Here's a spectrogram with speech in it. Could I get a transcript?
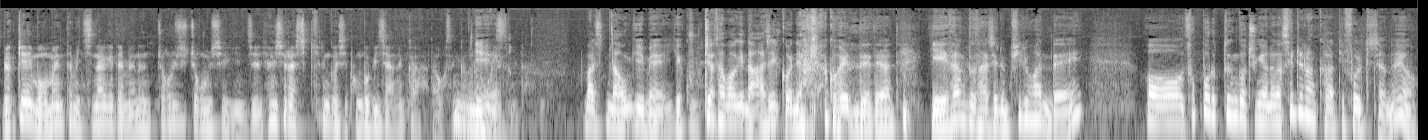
몇 개의 모멘텀이 지나게 되면은 조금씩 조금씩 이제 현실화 시키는 것이 방법이지 않을까라고 생각을 예. 하고 있습니다. 말씀 나온 김에 이게 국제 상황이 나아질 거냐라고 했는데 대한 예상도 사실은 필요한데 어 속보로 뜬 것 중에 하나가 스리랑카 디폴트잖아요.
